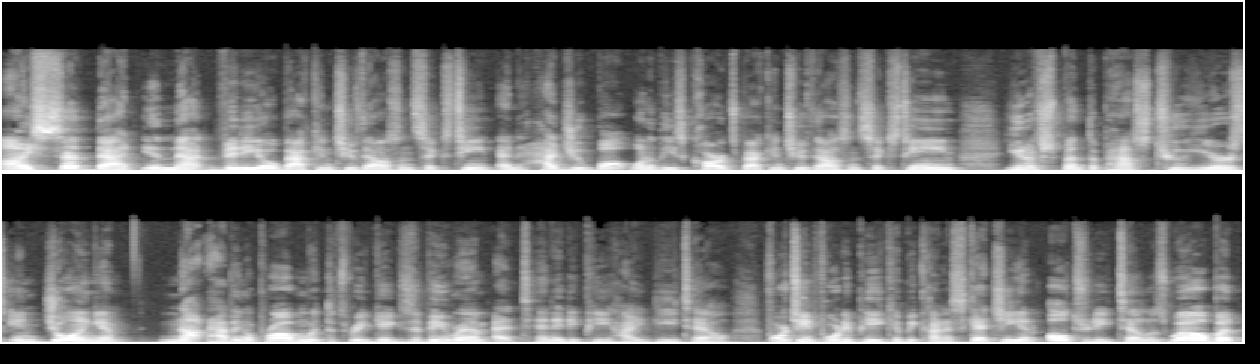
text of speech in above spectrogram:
I said that in that video back in 2016, and had you bought one of these cards back in 2016, you'd have spent the past two years enjoying it not having a problem with the 3 gigs of VRAM at 1080p high detail. 1440p can be kind of sketchy and ultra detail as well, but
